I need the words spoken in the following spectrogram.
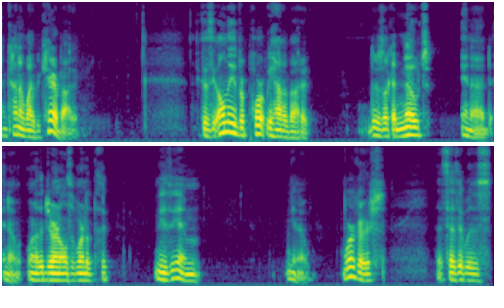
and kind of why we care about it. Because the only report we have about it, there's like a note in a in a one of the journals of one of the museum, you know, workers that says it was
